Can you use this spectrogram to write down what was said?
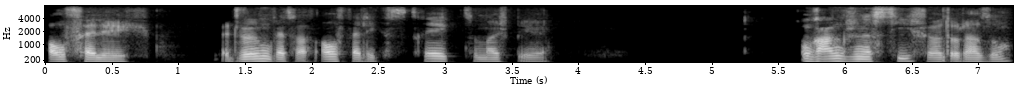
auffällig, mit irgendetwas Auffälliges trägt, zum Beispiel orangenes T-Shirt oder so,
